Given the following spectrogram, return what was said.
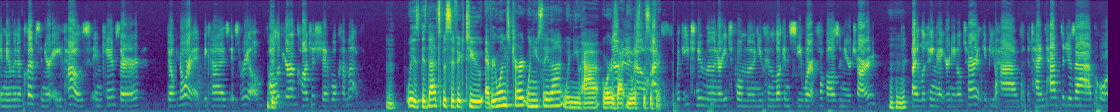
a new moon eclipse in your eighth house in Cancer, don't ignore it because it's real. All of your unconscious shit will come up. Mm. Is, is that specific to everyone's chart when you say that? When you have, or is No, that no, your no. specific? I'm- with each new moon or each full moon, you can look and see where it falls in your chart Mm-hmm. by looking at your natal chart. If you have the Time Passages app, or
